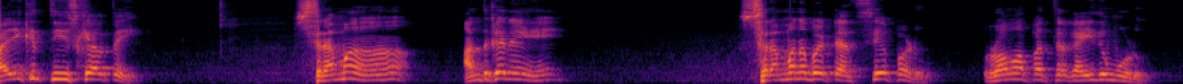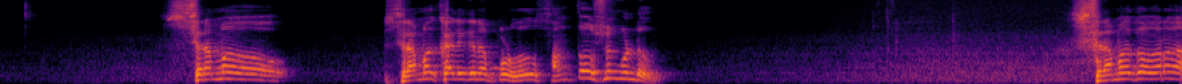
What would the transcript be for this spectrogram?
పైకి తీసుకెళ్తాయి. శ్రమ అందుకని శ్రమను బట్టి అతిసేపడు రోమపత్రిక ఐదు మూడు. శ్రమ శ్రమ కలిగినప్పుడు సంతోషంగా ఉండదు శ్రమ ద్వారా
